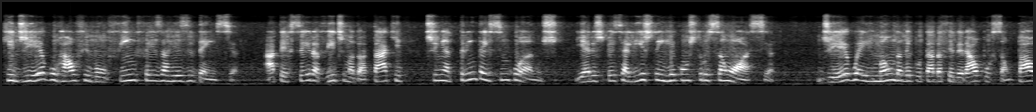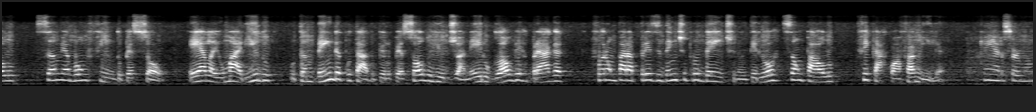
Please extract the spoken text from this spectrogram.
que Diego Ralph Bonfim fez a residência. A terceira vítima do ataque tinha 35 anos e era especialista em reconstrução óssea. Diego é irmão da deputada federal por São Paulo, Sâmia Bonfim, do PSOL. Ela e o marido, o também deputado pelo PSOL do Rio de Janeiro, Glauber Braga, foram para Presidente Prudente, no interior de São Paulo, ficar com a família. Quem era seu irmão?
